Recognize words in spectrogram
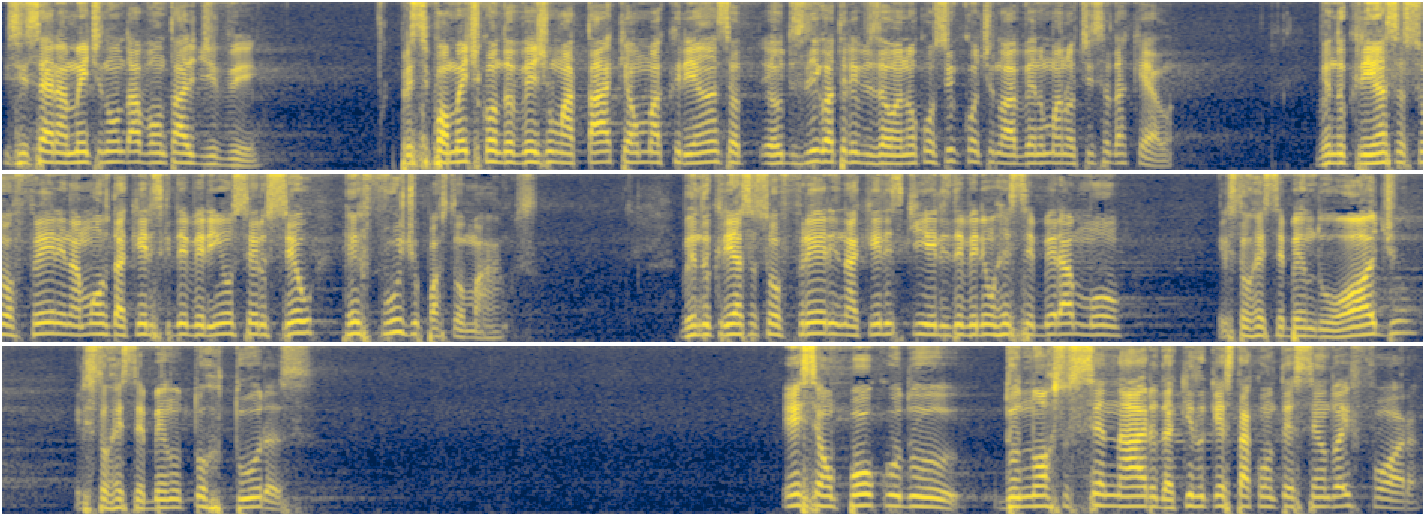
e sinceramente não dá vontade de ver. Principalmente quando eu vejo um ataque a uma criança, eu desligo a televisão, eu não consigo continuar vendo uma notícia daquela. Vendo crianças sofrerem na mãos daqueles que deveriam ser o seu refúgio, pastor Marcos. Vendo crianças sofrerem naqueles que eles deveriam receber amor. Eles estão recebendo ódio, eles estão recebendo torturas. Esse é um pouco do, do nosso cenário, daquilo que está acontecendo aí fora.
